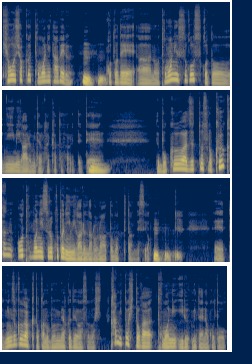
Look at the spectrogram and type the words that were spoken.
共食、共に食べるうん。うんことで、あの、共に過ごすことに意味があるみたいな書き方されてて、うんで僕はずっとその空間を共にすることに意味があるんだろうなと思ってたんですよ。うんえっ、と、民族学とかの文脈では、その、ひ神と人が共にいるみたいなこと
